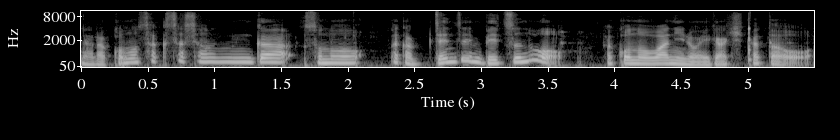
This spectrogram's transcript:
だからこの作者さんがそのなんか全然別のこのワニの描き方を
